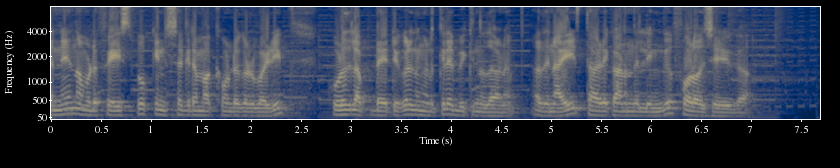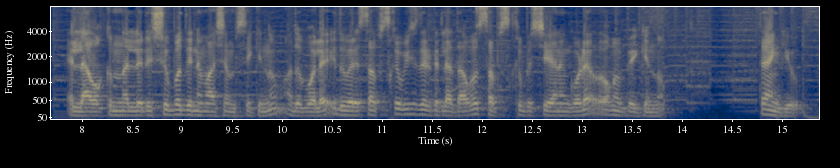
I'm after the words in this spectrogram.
തന്നെ നമ്മുടെ ഫേസ്ബുക്ക് ഇൻസ്റ്റാഗ്രാം അക്കൗണ്ടുകൾ വഴി കൂടുതൽ അപ്ഡേറ്റുകൾ നിങ്ങൾക്ക് ലഭിക്കുന്നതാണ്. അതിനായി താഴെ കാണുന്ന ലിങ്ക് ഫോളോ ചെയ്യുക. എല്ലാവർക്കും നല്ലൊരു ശുഭദിനം ആശംസിക്കുന്നു. അതുപോലെ ഇതുവരെ സബ്സ്ക്രൈബ് ചെയ്തിട്ടില്ലാത്തവർ സബ്സ്ക്രൈബ് ചെയ്യാനും കൂടെ ഓർമ്മിപ്പിക്കുന്നു. താങ്ക്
